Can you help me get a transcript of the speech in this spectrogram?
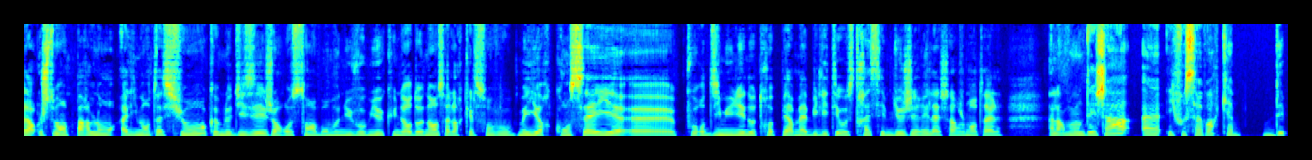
Alors justement, parlons alimentation. Comme le disait Jean Rostand, un bon menu vaut mieux qu'une ordonnance. Alors quels sont vos meilleurs conseils euh, pour diminuer notre perméabilité au stress et mieux gérer la charge mentale? Alors bon, déjà, euh, il faut savoir qu'il y a des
